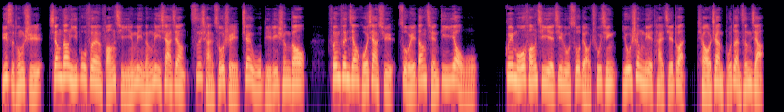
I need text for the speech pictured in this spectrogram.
与此同时，相当一部分房企盈利能力下降，资产缩水，债务比例升高，纷纷将活下去作为当前第一要务。规模房企也进入缩表出清、优胜劣汰阶段，挑战不断增加。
